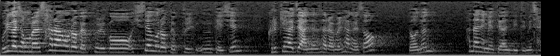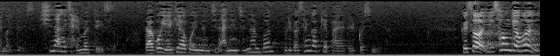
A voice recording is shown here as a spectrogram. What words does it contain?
우리가 정말 사랑으로 베풀고 희생으로 베풀는 대신 그렇게 하지 않는 사람을 향해서 너는 하나님에 대한 믿음이 잘못되어 있어. 신앙이 잘못되어 있어. 라고 얘기하고 있는지는 아닌지는 한번 우리가 생각해 봐야 될 것입니다. 그래서 이 성경은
